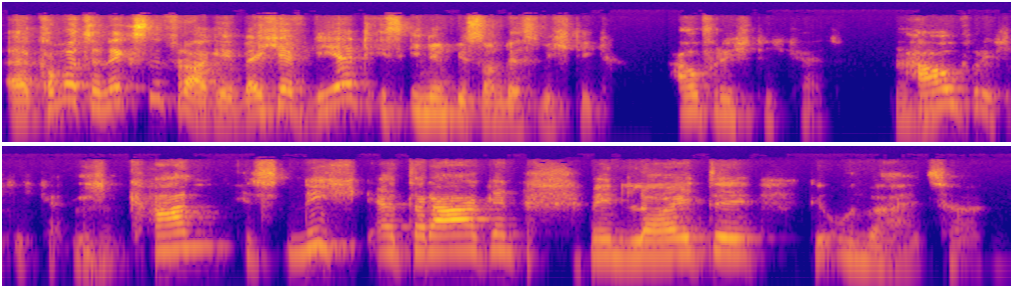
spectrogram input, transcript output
Äh, kommen wir zur nächsten Frage. Welcher Wert ist Ihnen besonders wichtig? Aufrichtigkeit. Mhm. Aufrichtigkeit. Ich mhm. kann es nicht ertragen, wenn Leute die Unwahrheit sagen.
